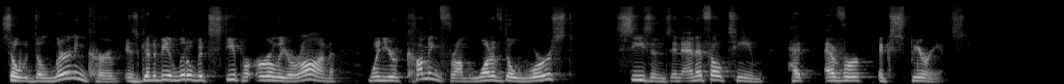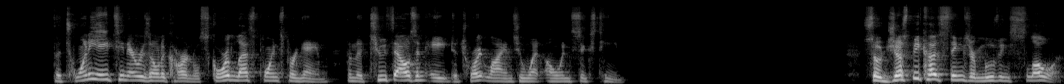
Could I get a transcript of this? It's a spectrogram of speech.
So the learning curve is going to be a little bit steeper earlier on when you're coming from one of the worst seasons an NFL team had ever experienced. The 2018 Arizona Cardinals scored less points per game than the 2008 Detroit Lions, who went 0 16. So just because things are moving slower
